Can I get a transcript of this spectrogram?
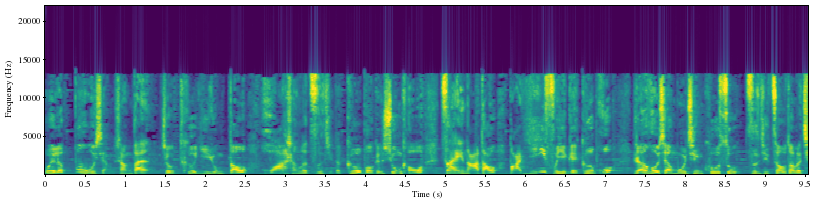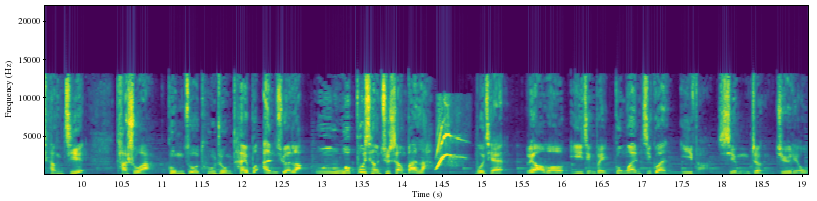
为了不想上班，就特意用刀划伤了自己的胳膊跟胸口，再拿刀把衣服也给割破，然后向母亲哭诉自己遭到了抢劫。他说啊，工作途中太不安全了，我我不想去上班了。目前廖某已经被公安机关依法行政拘留。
